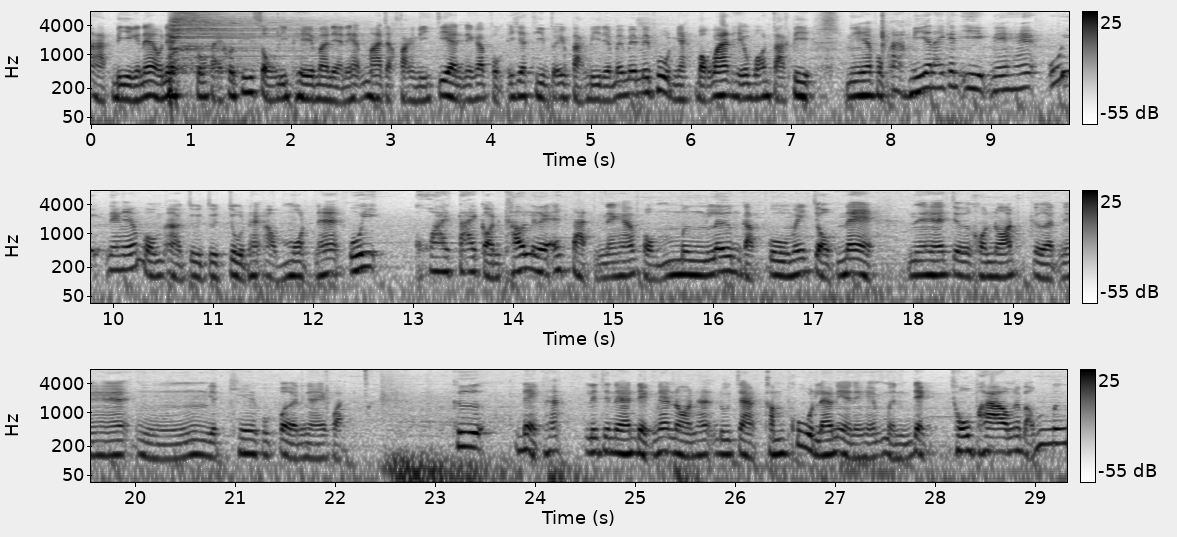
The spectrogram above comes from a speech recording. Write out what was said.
ปากดีกันแน่วเนี่ยสงสัยคนที่ส่งรีเพย์มาเนี่ยนะครับมาจากฝั่งดีเจียนนะครับผมไอ้เหี้ยทีมตัวเองปากดีเนี่ยไม่ไม่ไม่พูดไงบอกว่าเทลบอลปากดีนี่ครับผมอะมีอะไรกันอีกเนี่ยฮะอุ้ยนะครับผมอะจุดจุดจุดฮะเอาหมดนะฮะอุ้ย ควายตายก่อนเขาเลยไอ้สัตว์นะครับผมมึงเริ่มกับกูไม่จบแน่นะฮะเจอคอนอตเกิดนะฮะอืมย็ดเคกูเปิดไงกว่าคือเด็กฮะเลเจเนเด็กแน่นอนฮะ ดูจากคำพูดแล้วเนี่ยนะฮะเหมือนเด็กโชว์พาวไงแบบมึง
